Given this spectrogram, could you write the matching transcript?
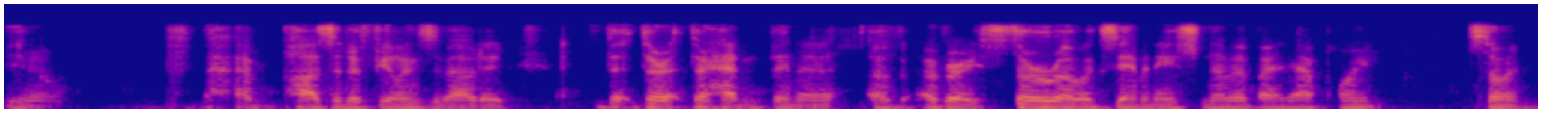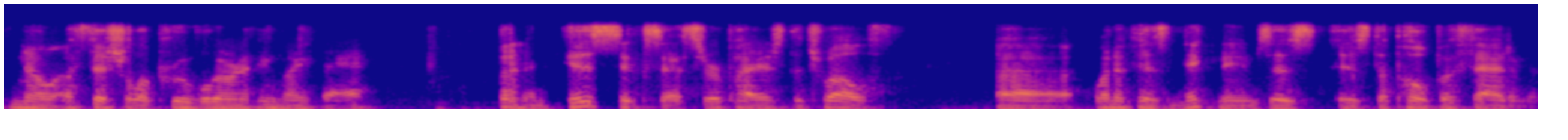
you know, have positive feelings about it. There there hadn't been a, a, a very thorough examination of it by that point so no official approval or anything like that. But his successor, Pius XII, uh, one of his nicknames is is the Pope of Fatima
